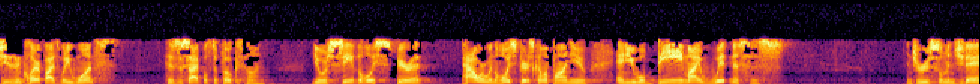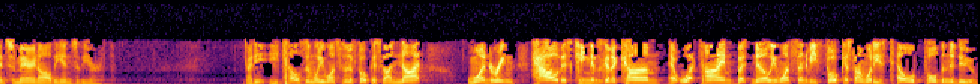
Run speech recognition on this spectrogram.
Jesus then clarifies what he wants his disciples to focus on. You'll receive the Holy Spirit, power when the Holy Spirit has come upon you, and you will be my witnesses in Jerusalem and Judea and Samaria and all the ends of the earth. He, he tells them what he wants them to focus on, not wondering how this kingdom is going to come, at what time, but no, he wants them to be focused on what he's told, told them to do.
